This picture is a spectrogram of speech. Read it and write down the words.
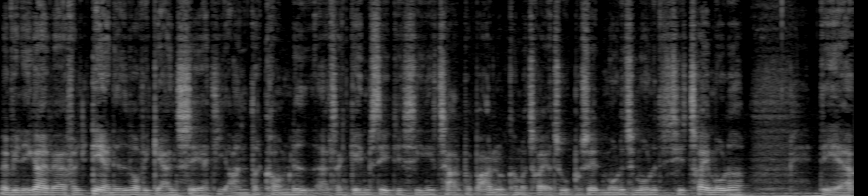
men vi ligger i hvert fald dernede, hvor vi gerne ser, at de andre komme ned. Altså en gennemsnitlig stigningstakt på bare 0,23 procent måned til måned de sidste tre måneder det er,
